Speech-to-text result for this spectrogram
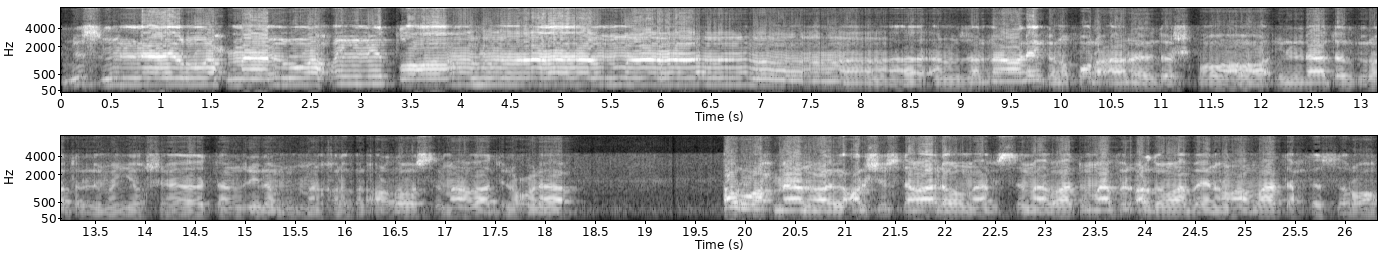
بسم الله الرحمن الرحيم. طه ما أنزلنا عليك القرآن لتشقى إلا تذكرة لمن يخشى تنزيلا ممن خلق الأرض والسماوات العلى الرحمن على العرش استوى له ما في السماوات وما في الأرض وما بينهما وما تحت السراب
